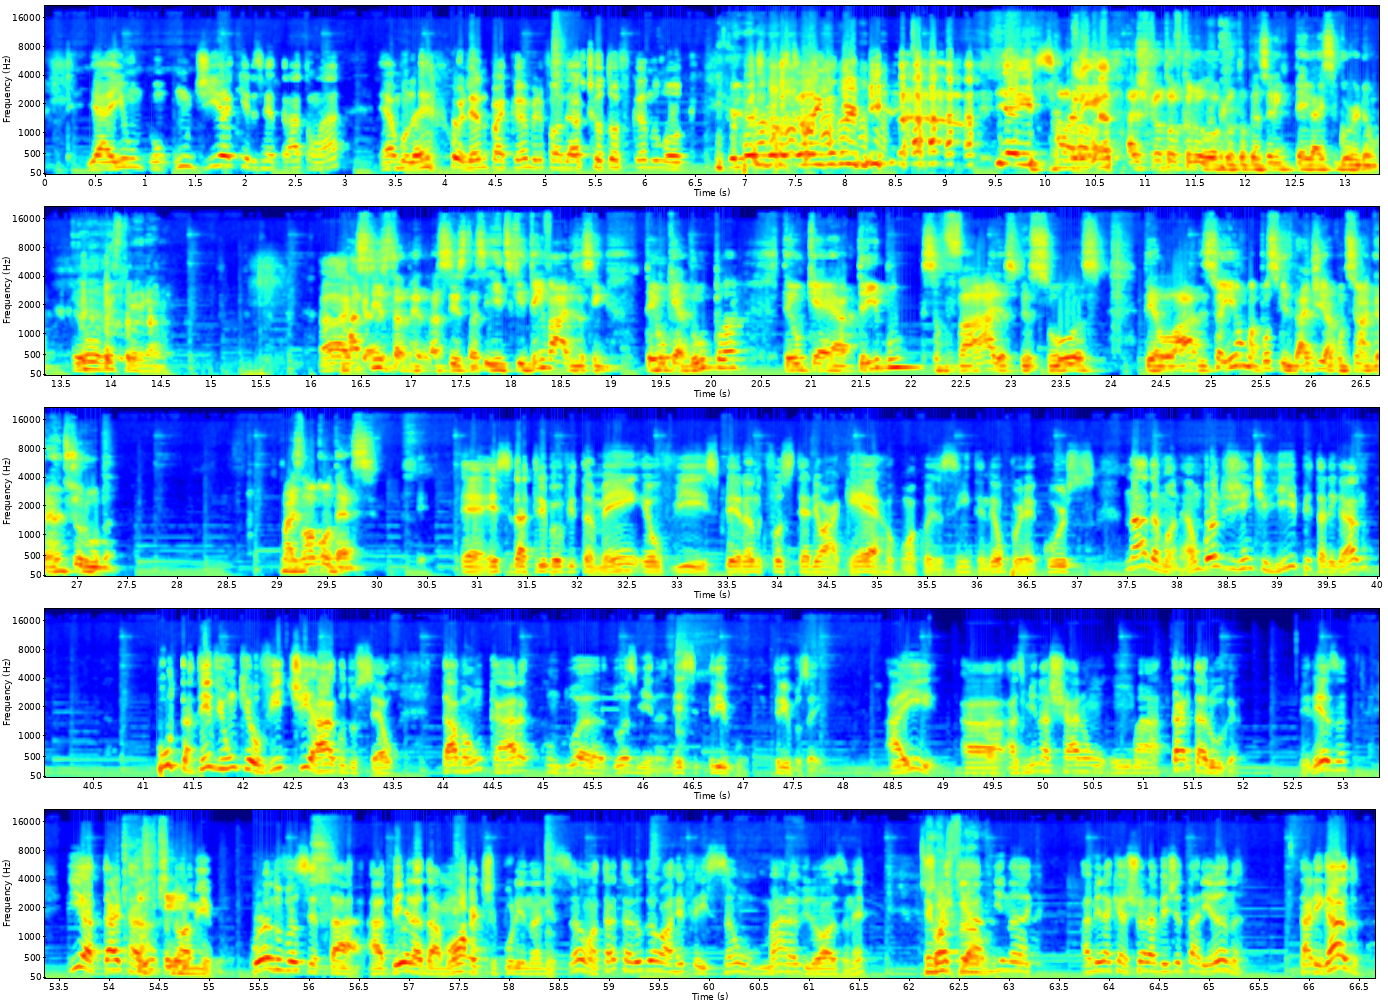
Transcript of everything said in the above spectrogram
E aí, um, um, um dia que eles retratam lá é a mulher olhando pra câmera e falando: Eu acho que eu tô ficando louca. Depois mostra ela ainda dormir. e é isso, tá ligado? Acho que eu tô ficando louco, eu tô pensando em pegar esse gordão. Eu vou ver esse programa. Cara. assista, Pedro, assista. E diz que tem vários, assim. Tem o que é dupla, tem o que é a tribo, que são várias pessoas peladas. Isso aí é uma possibilidade de acontecer uma grande suruba. Mas não acontece. É, esse da tribo eu vi também. Eu vi esperando que fosse ter ali uma guerra, alguma coisa assim, entendeu? Por recursos. Nada, mano. É um bando de gente hippie, tá ligado? Puta, teve um que eu vi, Tiago do céu. Tava um cara com duas, duas minas nesse tribo, tribos aí. Aí a- as minas acharam uma tartaruga, beleza? E a tartaruga, meu amigo, quando você tá à beira da morte por inanição, a tartaruga é uma refeição maravilhosa, né? Tem Só que a mina, a mina que achou era vegetariana, tá ligado?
